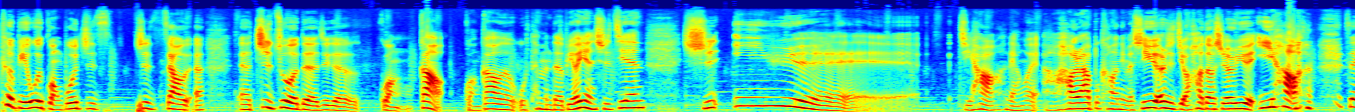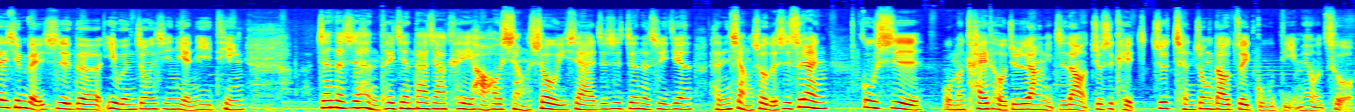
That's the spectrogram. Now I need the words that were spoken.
特别为广播制制造呃呃制作的这个广告广告的他们的表演时间十一月。几号？两位啊，好啦，不考你们。十一月二十九号到十二月一号，在新北市的艺文中心演艺厅，真的是很推荐大家可以好好享受一下。这是真的是一件很享受的事。虽然故事我们开头就是让你知道，就是可以就沉重到最谷底，没有错。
